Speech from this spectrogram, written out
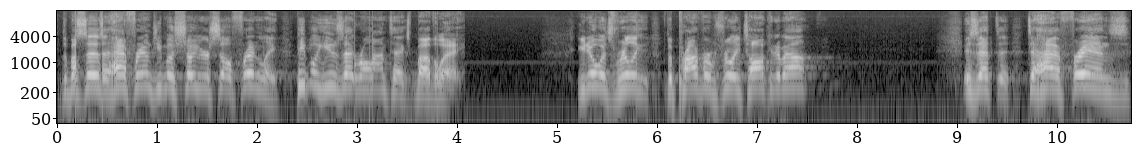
The Bible says to have friends, you must show yourself friendly. People use that wrong context, by the way. You know what's really, the Proverbs really talking about? Is that to, to have friends,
